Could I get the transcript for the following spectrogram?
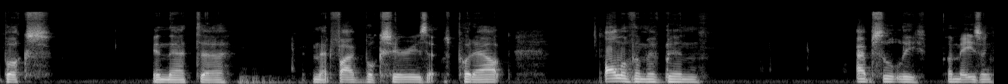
books in that uh, in that five book series that was put out. All of them have been absolutely amazing.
